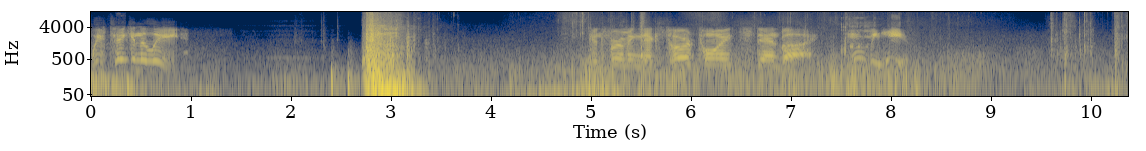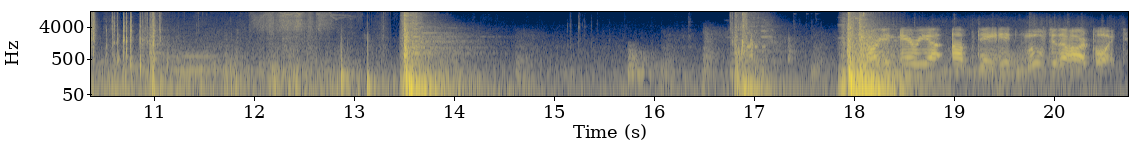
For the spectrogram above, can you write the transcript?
We've taken the lead. Confirming next hard point. Stand by. Moving here. Target area updated. Move to the hard point.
